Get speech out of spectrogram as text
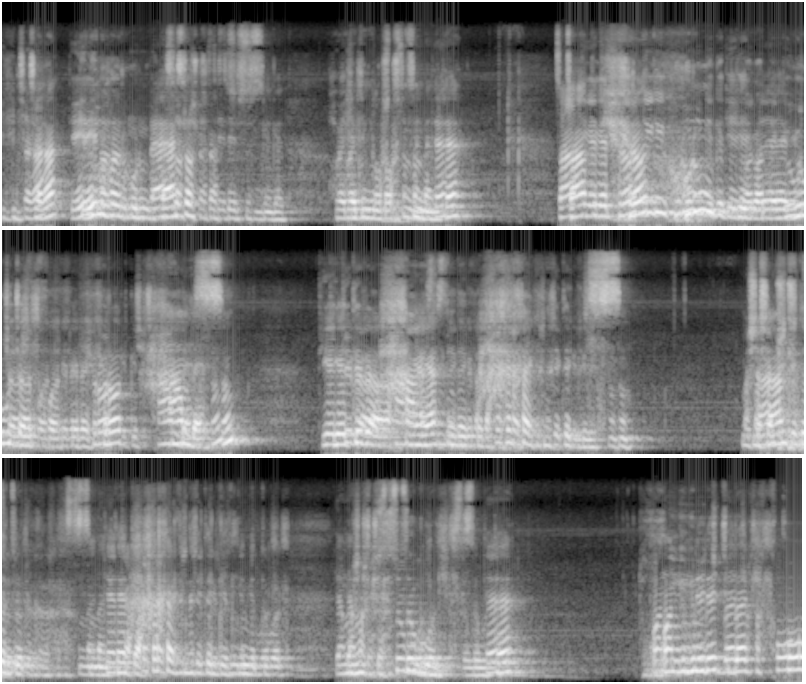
хэлж байгаа. Энэ хоёр хөрөнгө байсан учраас Иесус ингээд хоёулын дурсан байна те. За тэгээд Херодын хөрөнгө гэдгийг одоо яг юу гэж ойлгох вэ гэхээр Херод гэж хаан байсан. Тэгээд тэр хаан яасан гэхээр ахыхаа ихнэртэй гэлсэн. Маш аимшигтай зүйл гаргасан байна. Тэгээд ахыхаа ихнэртэй гэлэн гэдэг бол ямар ч хэцүүгүй гэсэн үг те. Тухайн нийгэмдээ ч байж болохгүй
